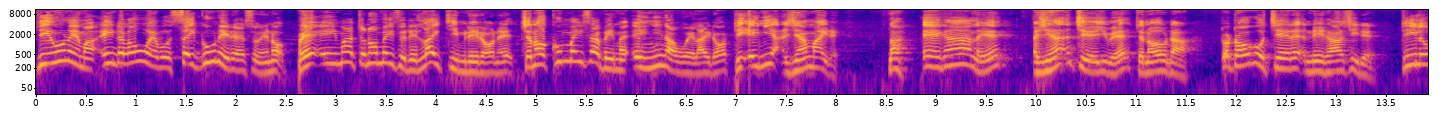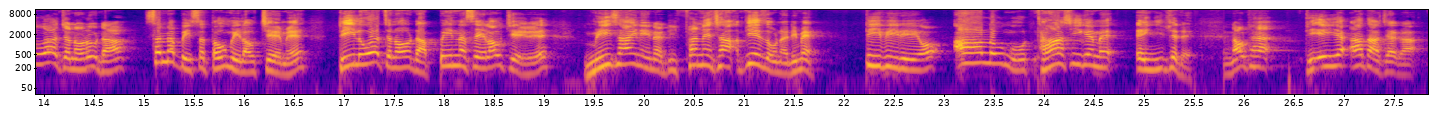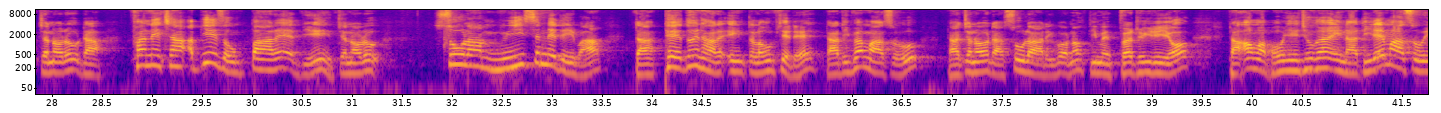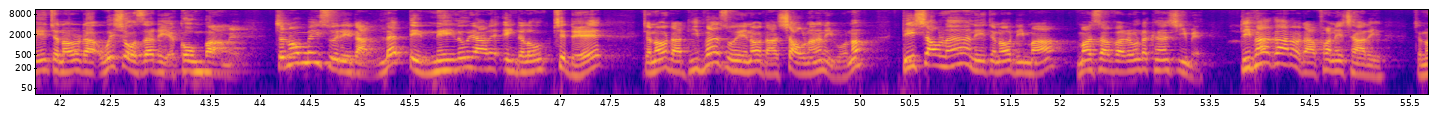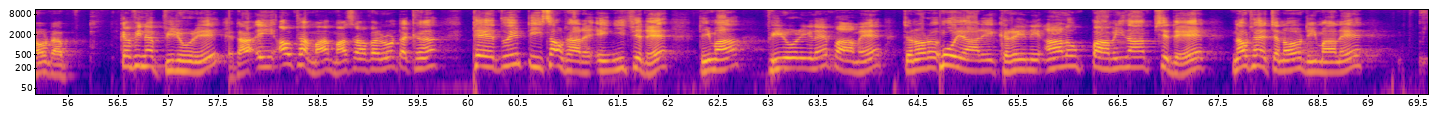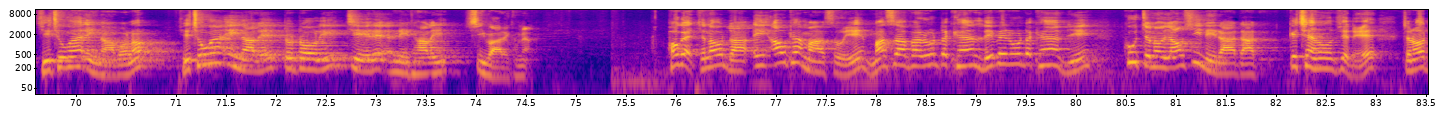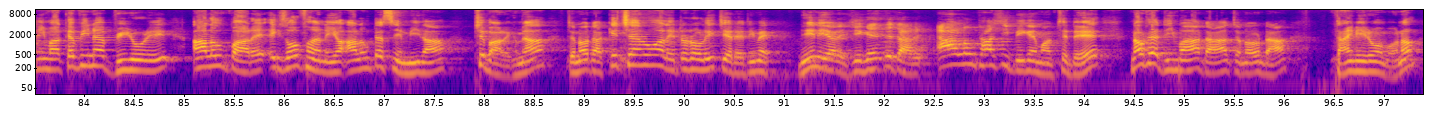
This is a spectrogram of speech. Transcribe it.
ပြည်ဦးလင်မှာအိမ်တစ်လုံးဝယ်ဖို့စိတ်ကူးနေတယ်ဆိုရင်တော့ဘယ်အိမ်မှကျွန်တော်မိတ်ဆွေတွေလိုက်ကြည့်မနေတော့နဲ့ကျွန်တော်ခုမိတ်ဆက်ပေးမယ်အိမ်ကြီးနာဝယ်လိုက်တော့ဒီအိမ်ကြီးကအရန်မိုက်တယ်လာအဲကန်းကလည်းအရန်အကျယ်ကြီးပဲကျွန်တော်တို့ဒါတော်တော်ကိုကျယ်တဲ့အနေအထားရှိတယ်ဒီလိုကကျွန်တော်တို့ဒါ12ပေ73ပေလောက်ကျယ်မယ်ဒီလိုကကျွန်တော်တို့ဒါပေ20လောက်ကျယ်တယ်မီးဆိုင်နေနဲ့ဒီ furniture အပြည့်စုံနဲ့ဒီမဲ့ TV တွေရောအားလုံးကိုထားရှိခဲ့မဲ့အိမ်ကြီးဖြစ်တယ်နောက်ထပ်ဒီအိမ်ရဲ့အားသာချက်ကကျွန်တော်တို့ဒါ furniture အပြည့်စုံပါတဲ့အပြင်ကျွန်တော်တို့ solar မီးစနစ်တွေပါဒါထည့်သွင်းထားတဲ့အိမ်တစ်လုံးဖြစ်တယ်ဒါဒီဘက်မှာဆိုဒါကျွန်တော်တို့ဒါ solar တွေပေါ့နော်ဒီမဲ့ battery တွေရောဒါအောက်မှာဘုံရင်ချုပ်ခန်းအိမ်ဒါဒီထဲမှာဆိုရင်ကျွန်တော်တို့ဒါ wish short set တွေအကုန်ပါမယ်ကျွန်တော်မိတ်ဆွေတွေဒါလက်တင်နေလို့ရတဲ့အိမ်တစ်လုံးဖြစ်တယ်ကျွန်တော်ဒါဒီဘက်ဆိုရင်တော့ဒါရှောက်လန်းနေပေါ့နော်ဒီရှောက်လန်းကနေကျွန်တော်ဒီမှာ master bedroom တစ်ခန်းရှိမယ်ဒီဘက်ကတော့ဒါ furniture တွေကျွန်တော်တို့ဒါ cabinet video တွေဒါအိမ်အောက်ထပ်မှာ master bedroom တစ်ခန်းထည့်သွင်းတီဆောက်ထားတဲ့အိမ်ကြီးဖြစ်တယ်ဒီမှာဗီဒီယိုတွေလည်းပါမယ်ကျွန်တော်တို့မှုရာတွေဂရင်တွေအားလုံးပါပြီးသားဖြစ်တယ်နောက်ထပ်ကျွန်တော်တို့ဒီမှာလည်းရေချိုးကန်းအိမ်သာပေါ့နော်ရေချိုးကန်းအိမ်သာလည်းတော်တော်လေးကျယ်တဲ့အနေအထားလေးရှိပါတယ်ခင်ဗျဟုတ်ကဲ့ကျွန်တော်တို့ဒါအိမ်အောက်ထပ်မှာဆိုရင် master bedroom တစ်ခန်း living room တစ်ခန်းအပြင်ခုကျွန်တော်ရောက်ရှိနေတာဒါ kitchen room ဖြစ်တယ်ကျွန်တော်ဒီမှာ cabinet video တွေအားလုံးပါတယ် exhaust fan တွေရောအားလုံးတက်ဆင်ပြီးသားဖြစ်ပါတယ်ခင်ဗျာကျွန်တော်ဒါ kitchen room ကလည်းတော်တော်လေးကျယ်တယ်ဒီမဲ့မြင်းနေရတဲ့ရေခဲတစ်တာတွေအားလုံးထားရှိပေးခဲ့မှာဖြစ်တယ်နောက်ထပ်ဒီမှာဒါကျွန်တော်တို့ဒါ dining room ပေါ့နော်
